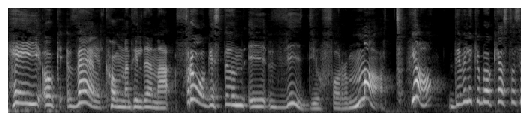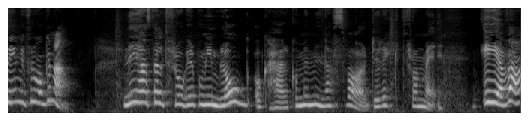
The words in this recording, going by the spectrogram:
Hej och välkomna till denna frågestund i videoformat. Ja, det är väl lika bra att kasta sig in i frågorna. Ni har ställt frågor på min blogg och här kommer mina svar direkt från mig. Eva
